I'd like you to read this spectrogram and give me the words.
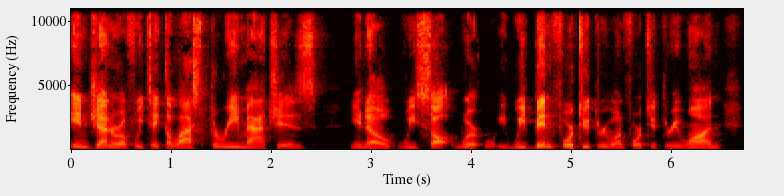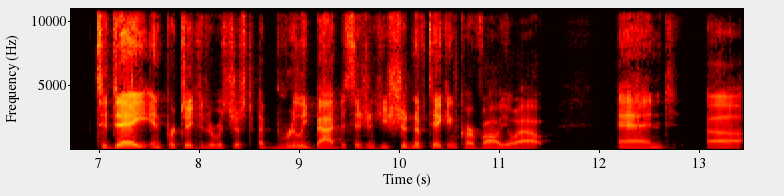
in general, if we take the last three matches, you know, we saw we're we've been 4-2-3-1, 4-2-3-1. Today in particular was just a really bad decision. He shouldn't have taken Carvalho out. And uh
